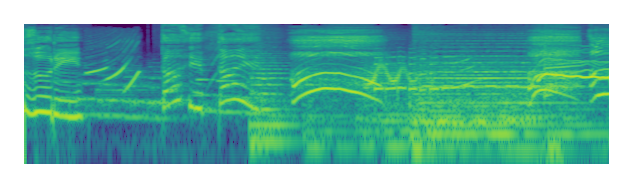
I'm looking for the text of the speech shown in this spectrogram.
انظري طيب طيب آه! آه!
